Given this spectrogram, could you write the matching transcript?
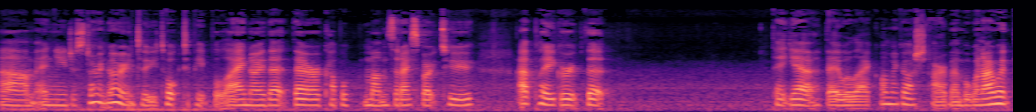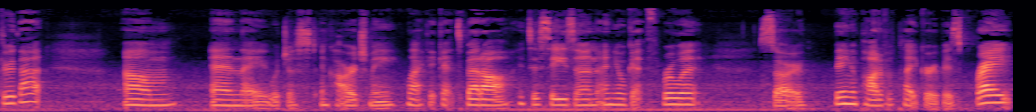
Um, and you just don't know until you talk to people. I know that there are a couple mums that I spoke to at playgroup that that yeah, they were like, "Oh my gosh, I remember when I went through that." Um, and they would just encourage me like it gets better it's a season and you'll get through it so being a part of a playgroup is great.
